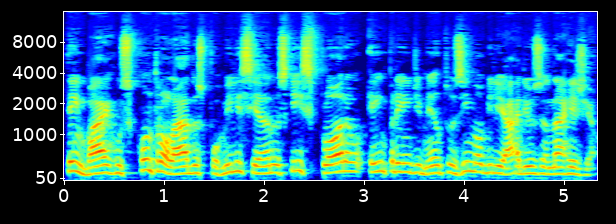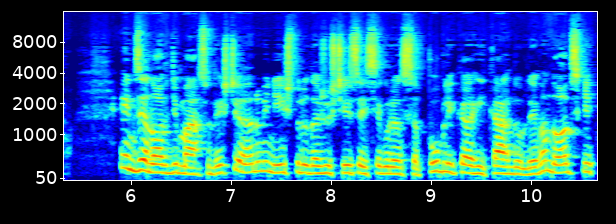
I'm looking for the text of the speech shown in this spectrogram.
tem bairros controlados por milicianos que exploram empreendimentos imobiliários na região. Em 19 de março deste ano, o ministro da Justiça e Segurança Pública, Ricardo Lewandowski,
